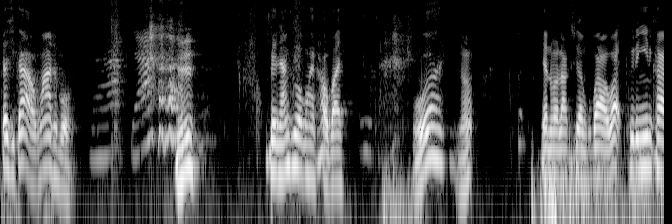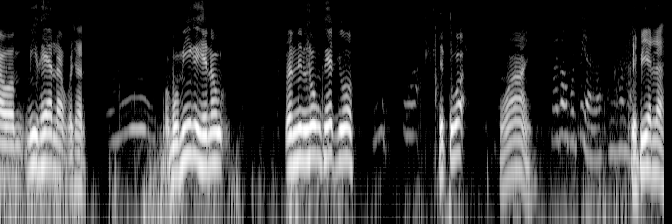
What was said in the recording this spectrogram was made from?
เจ้าสิกล้าออกมาเถอะบ่ยายาหืมเป็นยังคือว่าให้เข้าไปโอ้ยเนาะยันว่ารักเสื่อมกูบ่าวไว้คือได้ยินข่าวว่ามีแพทย์แล้วว่าซั่นบ่บ่มีก็เห็นเอา อันนี้ลงเพชรอยู่เฮ็ดตัวว้ายไม่ต้องไปเปลี่ยนละทำไมจะเปลี่ยนแหละ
